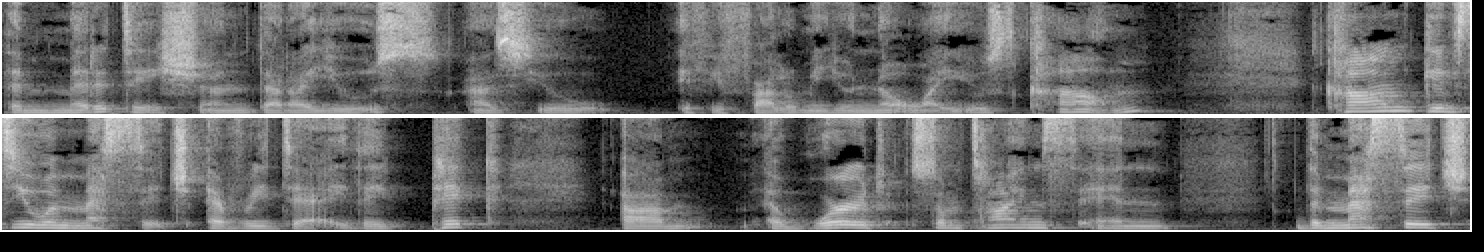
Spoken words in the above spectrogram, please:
the meditation that I use, as you, if you follow me, you know I use Calm. Calm gives you a message every day. They pick um, a word sometimes, and the message,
